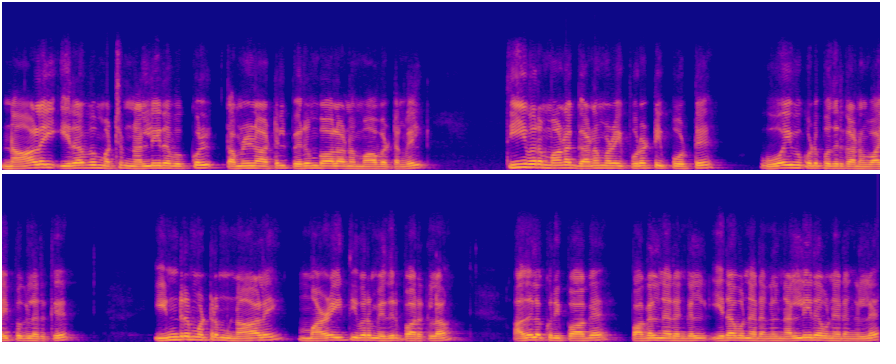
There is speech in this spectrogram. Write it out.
நாளை இரவு மற்றும் நள்ளிரவுக்குள் தமிழ்நாட்டில் பெரும்பாலான மாவட்டங்களில் தீவிரமான கனமழை புரட்டி போட்டு ஓய்வு கொடுப்பதற்கான வாய்ப்புகள் இருக்குது இன்று மற்றும் நாளை மழை தீவிரம் எதிர்பார்க்கலாம். அதில் குறிப்பாக பகல் நேரங்கள் இரவு நேரங்கள் நள்ளிரவு நேரங்களில்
